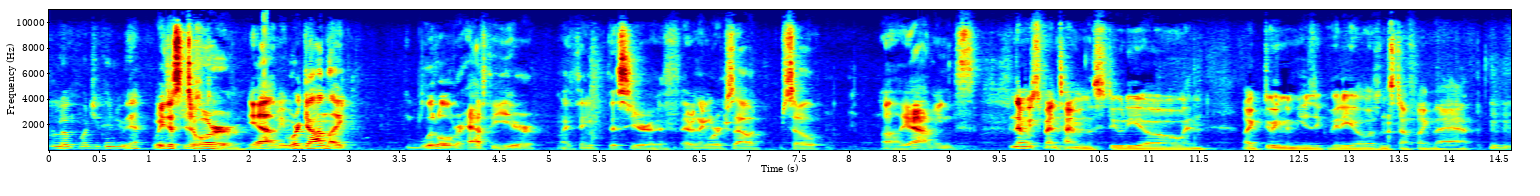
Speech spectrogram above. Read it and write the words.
look what you can do? Yeah, we just, Just tour. tour. Yeah, I mean we're gone like a little over half the year. I think this year if everything works out. So, uh, yeah, I mean And then we spend time in the studio and like doing the music videos and stuff like that. Mm-hmm.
